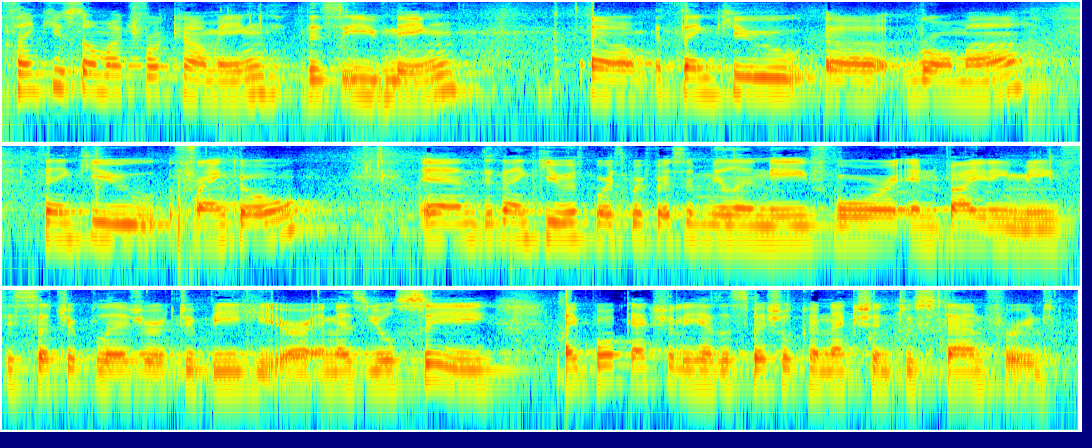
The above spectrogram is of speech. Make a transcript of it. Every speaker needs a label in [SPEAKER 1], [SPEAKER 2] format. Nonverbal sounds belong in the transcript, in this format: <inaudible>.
[SPEAKER 1] Thank you so much for coming this evening. Um, thank you, uh, Roma. Thank you, Franco. And thank you, of course, Professor Milani, for inviting me. It's such a pleasure to be here. And as you'll see, my book actually has a special connection to Stanford.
